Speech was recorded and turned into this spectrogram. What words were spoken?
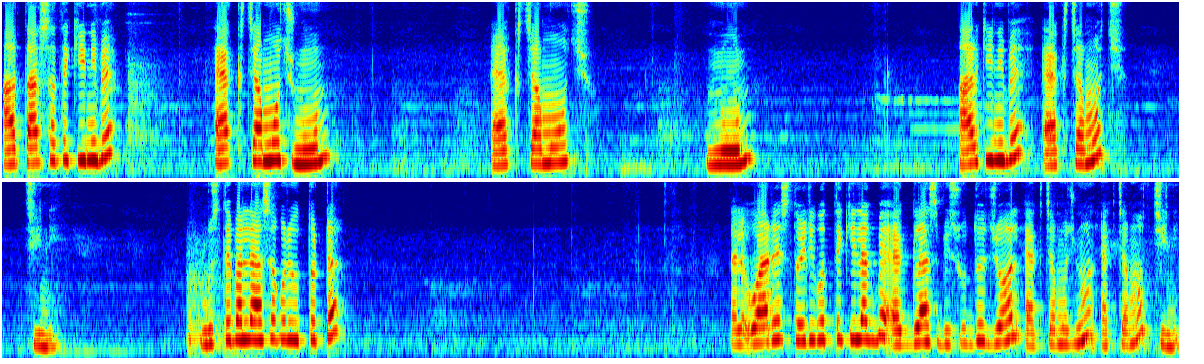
আর তার সাথে কি নিবে? এক চামচ নুন এক চামচ নুন। আর কি নিবে? এক চামচ চিনি। বুঝতে পারলে আশা করি উত্তরটা? তাহলে ওআরএস তৈরি করতে কি লাগবে? এক গ্লাস বিশুদ্ধ জল, এক চামচ নুন, এক চামচ চিনি।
